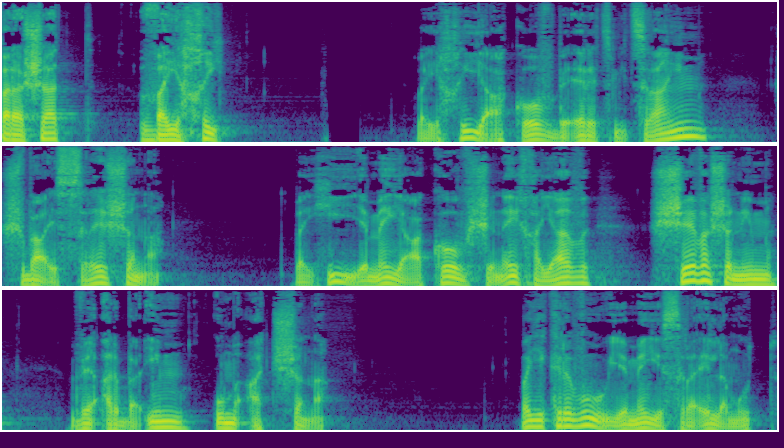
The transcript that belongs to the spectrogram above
פרשת ויחי. ויחי יעקב בארץ מצרים שבע עשרה שנה. ויהי ימי יעקב שני חייו שבע שנים וארבעים ומעט שנה. ויקרבו ימי ישראל למות,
